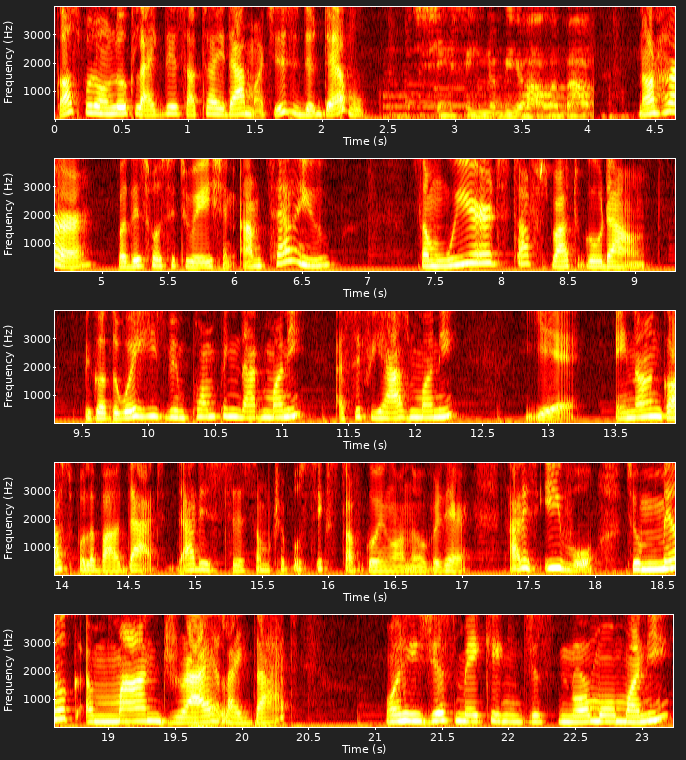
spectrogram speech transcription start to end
Gospel don't look like this, I'll tell you that much. This is the devil. She seemed to be all about Not her, but this whole situation. I'm telling you, some weird stuff's about to go down. Because the way he's been pumping that money, as if he has money, yeah, ain't nothing gospel about that. That is uh, some triple six stuff going on over there. That is evil. To milk a man dry like that when he's just making just normal money,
